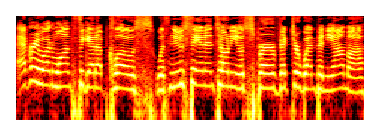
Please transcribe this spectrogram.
Everyone wants to get up close with new San Antonio Spur Victor Wembanyama,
